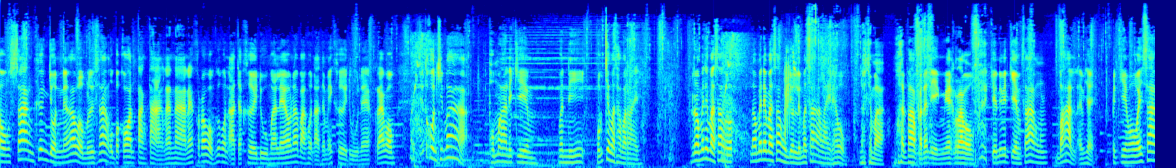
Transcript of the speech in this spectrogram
วสร้างเครื่องยนต์นะครับผมหรือสร้างอุปกรณ์ต่างๆ นานานะครับผมทุกคนอาจจะเคยดูมาแล้วนะบางคนอาจจะไม่เคยดูนะครับผมเดี๋ยวทุกคนคิดว่าผมมาในเกมวันนี้ผมจะมาทำอะไร เราไม่ได้มาสร้างรถ เราไม่ได้มาสร้างหุ่นยนต์หรือมาสร้างอะไรนะครับผม เราจะมาวาดภาพกันนั่นเองนะครับผม เกมนี้เป็นเกมสร้างบ้านไม่ใช่ เป็นเกมเอาไว้สร้าง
